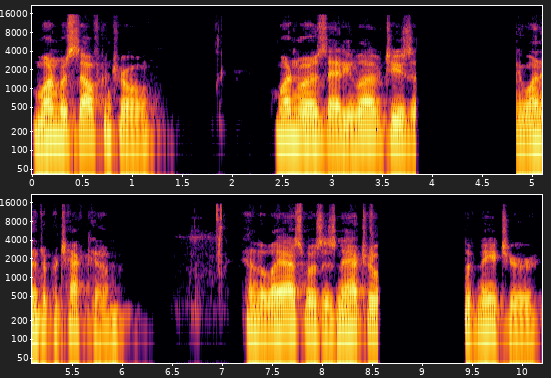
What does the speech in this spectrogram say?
One was self control, one was that he loved Jesus, he wanted to protect him. And the last was his natural of nature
